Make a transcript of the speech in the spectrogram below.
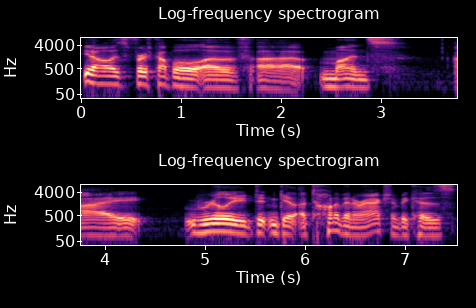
you know, as first couple of uh, months I really didn't get a ton of interaction because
